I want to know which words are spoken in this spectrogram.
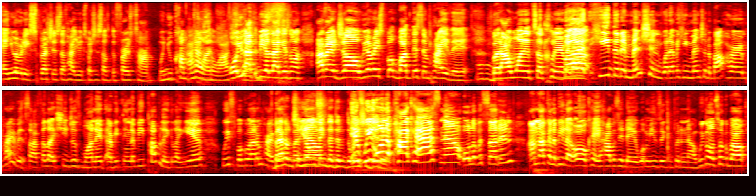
and you already expressed yourself how you express yourself the first time, when you come I on, to all you have to be like it's on. All right, Joe, we already spoke about this in private, Mm-hmm. but I wanted to clear it up. But he didn't mention whatever he mentioned about her in private. So I feel like she just wanted everything to be public. Like, yeah, we spoke about it in private. But that's- so you don't think that the- the way if we on it- a podcast now, all of a sudden, I'm not gonna be like, oh, okay, how was your day? What music you putting out? We're gonna talk about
